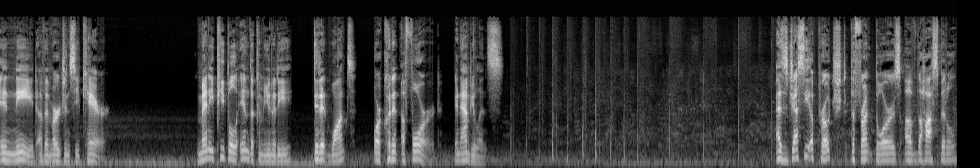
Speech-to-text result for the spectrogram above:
in need of emergency care. Many people in the community didn't want or couldn't afford an ambulance. As Jessie approached the front doors of the hospital,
